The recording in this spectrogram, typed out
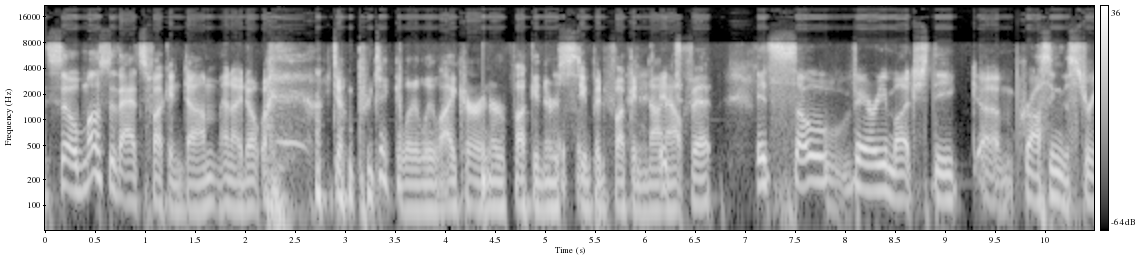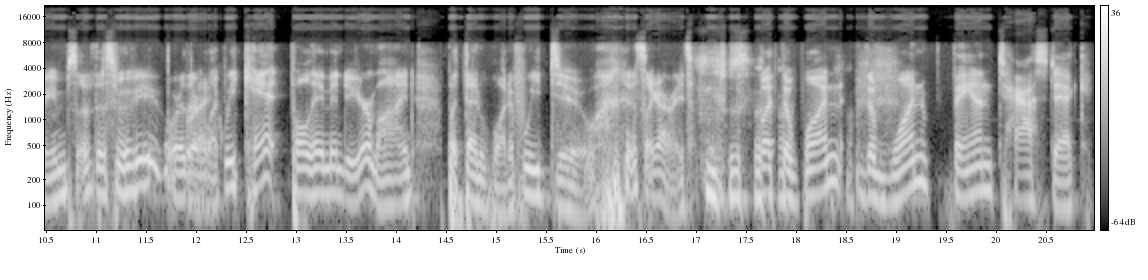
so most of that's fucking dumb, and I don't I don't particularly like her and her fucking her stupid fucking nun It- outfit. it's so very much the um, crossing the streams of this movie where they're Right. like we can't pull him into your mind but then what if we do it's like all right But the one the one fantastic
